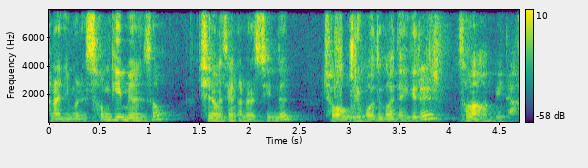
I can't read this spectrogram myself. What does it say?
하나님을 섬기면서 신앙생활할 수 있는 저와 우리 모두가 되기를 소망합니다.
